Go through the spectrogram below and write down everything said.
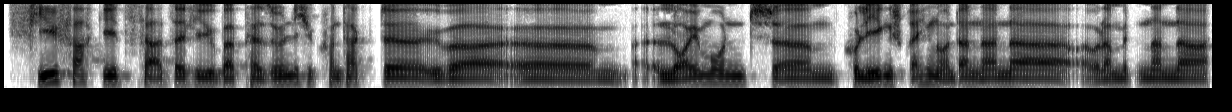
Vielfach geht es tatsächlich über persönliche Kontakte, über ähm, Leumund. Ähm, Kollegen sprechen untereinander oder miteinander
